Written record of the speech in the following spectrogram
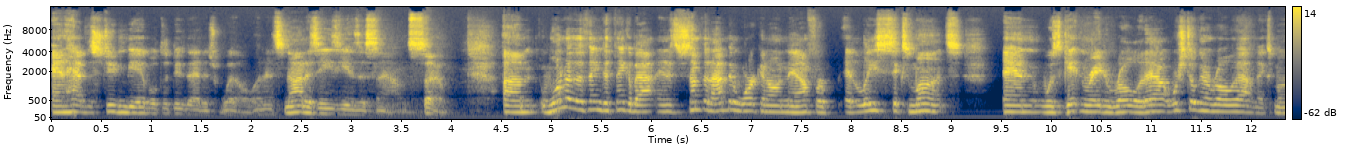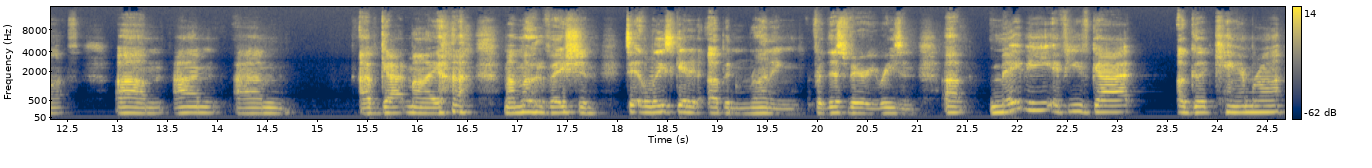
and have the student be able to do that as well. And it's not as easy as it sounds. So, um, one other thing to think about, and it's something I've been working on now for at least six months and was getting ready to roll it out. We're still going to roll it out next month. Um, I'm, I'm, I've got my my motivation to at least get it up and running for this very reason. Uh, maybe if you've got a good camera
